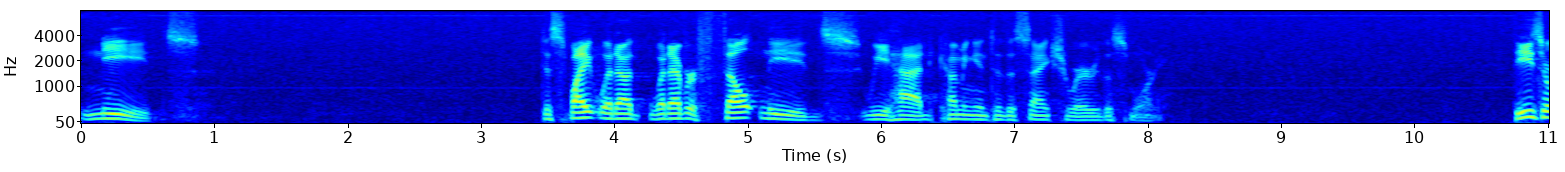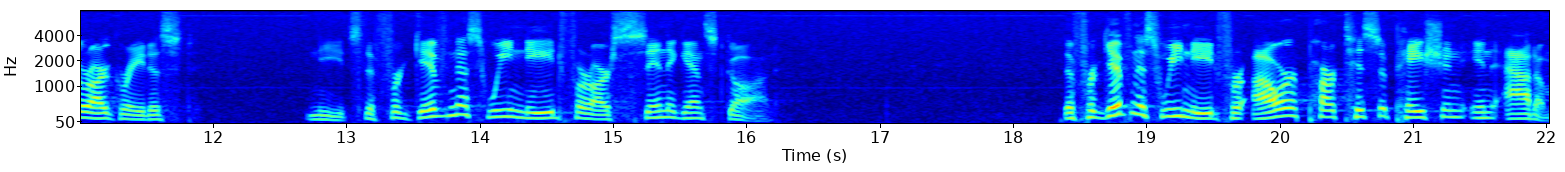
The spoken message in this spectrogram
needs despite whatever felt needs we had coming into the sanctuary this morning. These are our greatest needs. The forgiveness we need for our sin against God. The forgiveness we need for our participation in Adam,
